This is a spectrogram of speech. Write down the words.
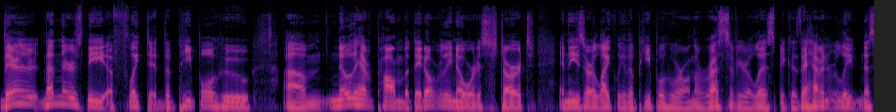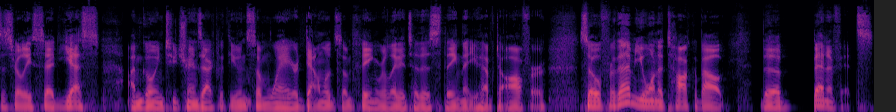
There, then there's the afflicted, the people who um, know they have a problem, but they don't really know where to start. And these are likely the people who are on the rest of your list because they haven't really necessarily said, Yes, I'm going to transact with you in some way or download something related to this thing that you have to offer. So for them, you want to talk about the benefits.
